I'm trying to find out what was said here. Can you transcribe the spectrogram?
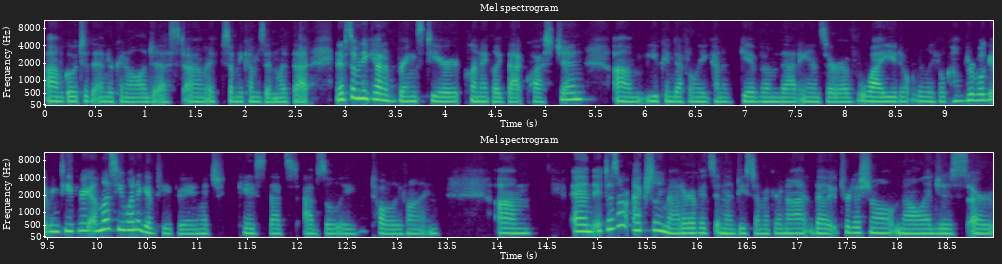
um, go to the endocrinologist um, if somebody comes in with that. And if somebody kind of brings to your clinic like that question, um, you can definitely kind of give them that answer of why you don't really feel comfortable giving T3, unless you want to give T3, in which case that's absolutely totally fine. And it doesn't actually matter if it's an empty stomach or not. The traditional knowledge is, or,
